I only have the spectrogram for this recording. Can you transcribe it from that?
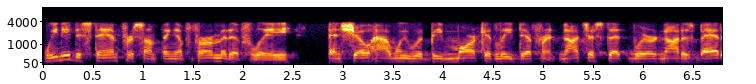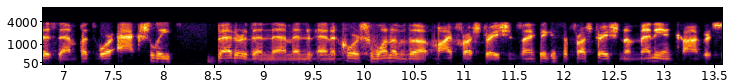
We need to stand for something affirmatively and show how we would be markedly different. Not just that we're not as bad as them, but we're actually better than them. And and of course, one of the my frustrations, and I think it's the frustration of many in Congress,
